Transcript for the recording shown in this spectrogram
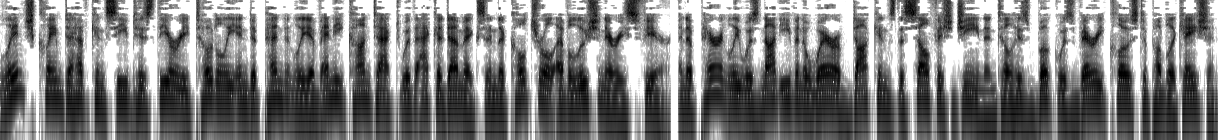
Lynch claimed to have conceived his theory totally independently of any contact with academics in the cultural evolutionary sphere, and apparently was not even aware of Dawkins' The Selfish Gene until his book was very close to publication.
